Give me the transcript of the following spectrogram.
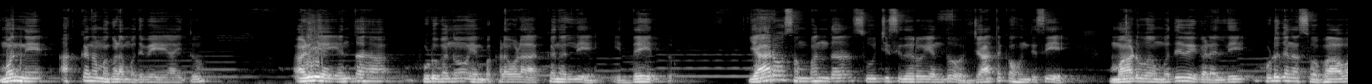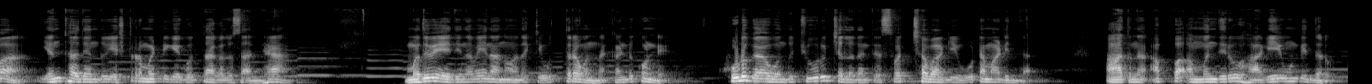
ಮೊನ್ನೆ ಅಕ್ಕನ ಮಗಳ ಮದುವೆಯಾಯಿತು ಅಳಿಯ ಎಂತಹ ಹುಡುಗನೋ ಎಂಬ ಕಳವಳ ಅಕ್ಕನಲ್ಲಿ ಇದ್ದೇ ಇತ್ತು. ಯಾರೋ ಸಂಬಂಧ ಸೂಚಿಸಿದರು ಎಂದು ಜಾತಕ ಹೊಂದಿಸಿ ಮಾಡುವ ಮದುವೆಗಳಲ್ಲಿ ಹುಡುಗನ ಸ್ವಭಾವ ಎಂಥದೆಂದು ಎಷ್ಟರ ಮಟ್ಟಿಗೆ ಗೊತ್ತಾಗಲು ಸಾಧ್ಯ? ಮದುವೆಯ ದಿನವೇ ನಾನು ಅದಕ್ಕೆ ಉತ್ತರವನ್ನು ಕಂಡುಕೊಂಡೆ. ಹುಡುಗ ಒಂದು ಚೂರು ಚೆಲ್ಲದಂತೆ ಸ್ವಚ್ಛವಾಗಿ ಊಟ ಮಾಡಿದ್ದ. ಆತನ ಅಪ್ಪ ಅಮ್ಮಂದಿರೂ ಹಾಗೆಯೇ ಉಂಡಿದ್ದರು.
